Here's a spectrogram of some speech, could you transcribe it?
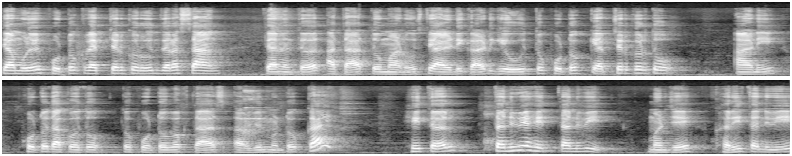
त्यामुळे फोटो कॅप्चर करून जरा सांग. त्यानंतर आता तो माणूस ते आय डी कार्ड घेऊन तो फोटो कॅप्चर करतो आणि फोटो दाखवतो. तो फोटो बघताच अर्जुन म्हणतो काय? ही तर तन्वी आहे तन्वी. म्हणजे खरी तन्वी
